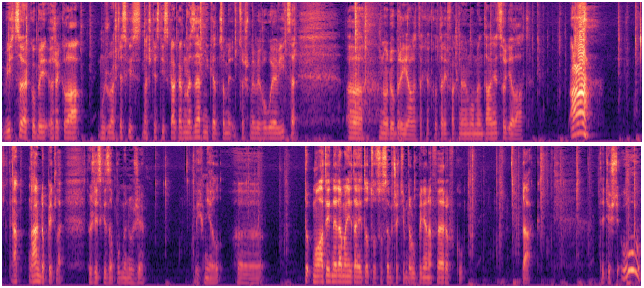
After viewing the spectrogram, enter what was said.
Víš co, jakoby řekla, můžu naštěstí, naštěstí skákat mezerníkem, co mi, což mi vyhovuje více. Uh, no dobrý, ale tak jako tady fakt nevím momentálně co dělat. A! Ah! Já, já do pytle. To vždycky zapomenu, že bych měl uh, to, no a teď nedám ani tady to, to, co jsem předtím dal úplně na férovku. Tak. Teď ještě, uh,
